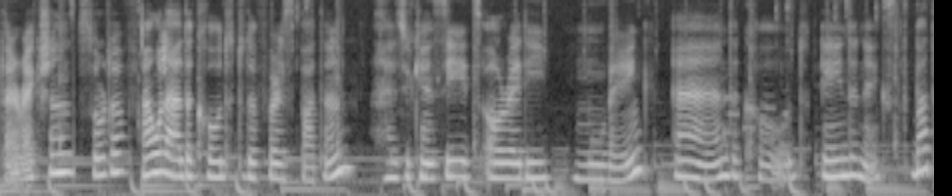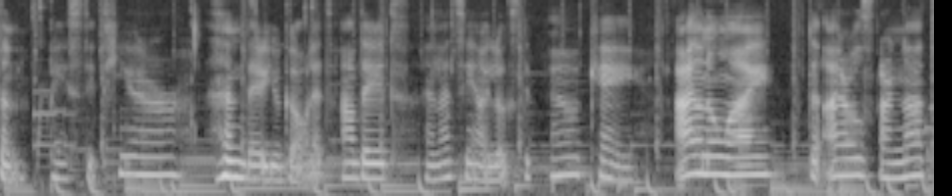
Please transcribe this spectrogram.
directions sort of. I will add the code to the first button. As you can see it's already moving and the code in the next button. Paste it here. And there you go. Let's update and let's see how it looks. Okay. I don't know why the arrows are not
